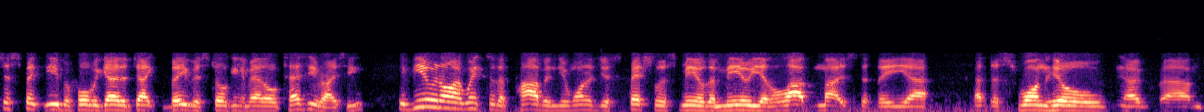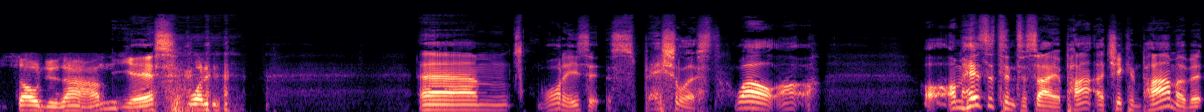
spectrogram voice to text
just speak to you before we go to Jake Beavis talking about all Tassie racing. If you and I went to the pub and you wanted your specialist meal, the meal you love most at the uh, at the Swan Hill, you know, um, Soldiers Arms. Yes. What is Um, what is it? The specialist. Well, I, I'm hesitant to say a, par- a chicken parma, but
